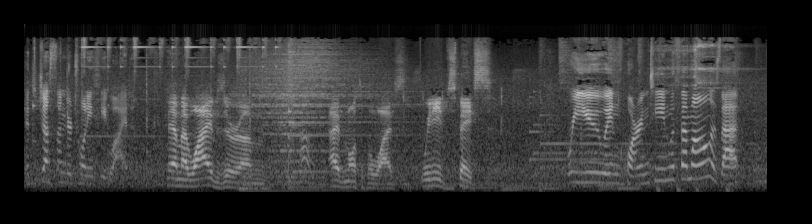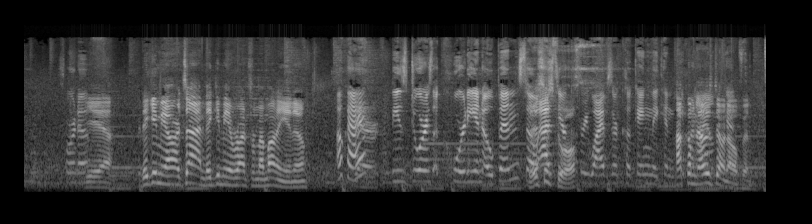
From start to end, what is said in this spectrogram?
It's just under 20 feet wide. Yeah, my wives are. Um, Oh. I have multiple wives. We need space. Were you in quarantine with them all? Is that sort of? Yeah. They give me a hard time. They give me a run for my money, you know. Okay. There. These doors accordion open, so as your three wives are cooking, they can. How come those on don't kids. open?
